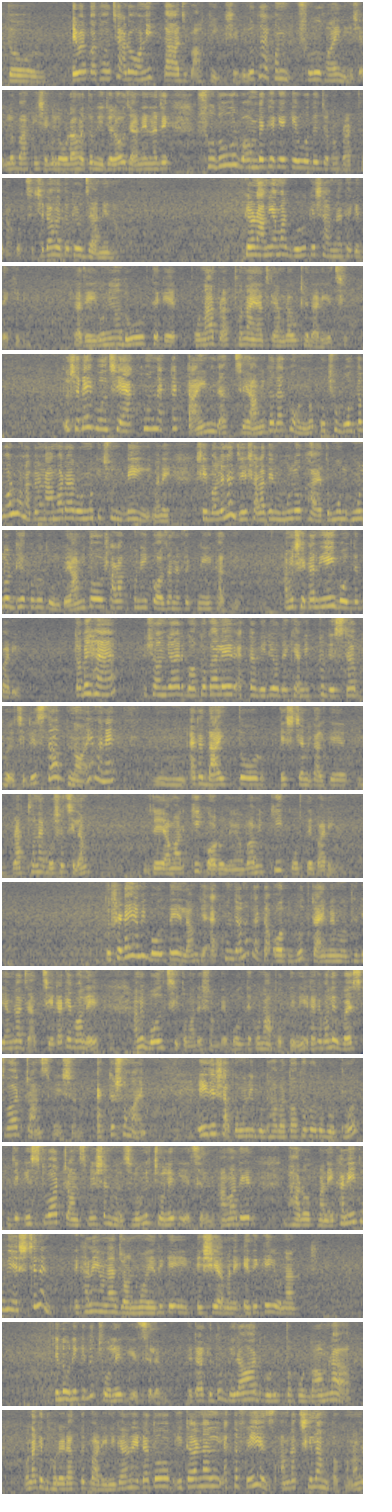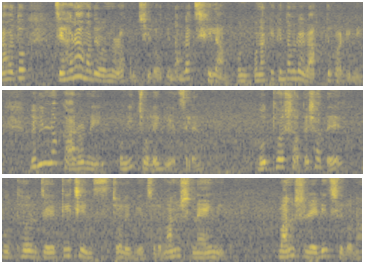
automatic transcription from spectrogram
তো এবার কথা হচ্ছে আরও অনেক কাজ বাকি। সেগুলো তো এখন শুরু হয়নি। সেগুলো বাকি, সেগুলো ওরা হয়তো নিজেরাও জানে না যে সুদূর বম্বে থেকে কেউ ওদের জন্য প্রার্থনা করছে। সেটা হয়তো কেউ জানে না। কারণ আমি আমার গুরুকে সামনে থেকে দেখিনি। কাজেই উনিও দূর থেকে ওনার প্রার্থনায় আজকে আমরা উঠে দাঁড়িয়েছি। তো সেটাই বলছি, এখন একটা টাইম যাচ্ছে। আমি তো দেখো অন্য কিছু বলতে পারব না, কারণ আমার আর অন্য কিছু নেই। মানে সে বলে না যে, সারাদিন মূলো খায়, তো মূল, মূলোর ঢেকুরও তুলবে। আমি তো সারাক্ষণ এই কজ অ্যান্ড এফেক্ট নিয়েই থাকি। আমি সেটা নিয়েই বলতে পারি। তবে হ্যাঁ সঞ্জয়ের গতকালের একটা ভিডিও দেখে আমি একটু ডিস্টার্বড হয়েছি। ডিস্টার্বড নয় মানে একটা দায়িত্ব এসছে। আমি কালকে প্রার্থনায় বসেছিলাম যে, আমার কি করণীয় বা আমি কি করতে পারি? তো সেটাই আমি বলতে এলাম যে এখন জানো তো একটা অদ্ভুত টাইমের মধ্যে দিয়ে আমরা যাচ্ছি। এটাকে বলে, আমি বলছি তোমাদের সঙ্গে, বলতে কোনো আপত্তি নেই। এটাকে বলে ওয়েস্টওয়ার্ড ট্রান্সমিশন একটা সময় এই যে শাকমণি বুদ্ধা বা তথাগত বুদ্ধর যে ইস্টওয়ার্ড ট্রান্সমিশন হয়েছিল, উনি চলে গিয়েছিলেন। আমাদের ভারত মানে এখানেই তো উনি এসেছিলেন? এখানেই ওনার জন্ম, এদিকেই এশিয়া মানে এদিকেই ওনার, কিন্তু উনি কিন্তু চলে গিয়েছিলেন। এটা কিন্তু বিরাট গুরুত্বপূর্ণ। আমরা ওনাকে ধরে রাখতে পারিনি। কারণ এটা তো ইটার্নাল একটা ফেজ আমরা ছিলাম তখন। আমরা হয়তো চেহারা আমাদের অন্যরকম ছিল, কিন্তু আমরা ছিলাম। ওনাকে কিন্তু আমরা রাখতে পারিনি। বিভিন্ন কারণে উনি চলে গিয়েছিলেন। বুদ্ধর সাথে সাথে বুদ্ধর যে টিচিংস চলে গিয়েছিল, মানুষ নেয়নি। মানুষ রেডি ছিল না।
